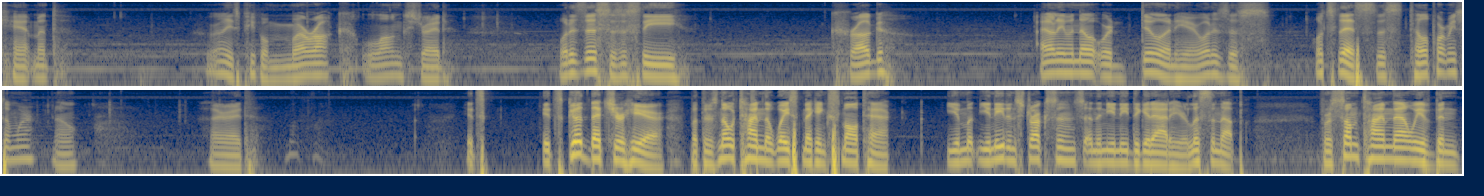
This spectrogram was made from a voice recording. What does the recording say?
encampment. Who are these people? Murok Longstride. What is this? Is this the Krug? I don't even know what we're doing here. What is this? What's this? This teleport me somewhere? No. Alright. It's it's good that you're here, but there's no time to waste making small talk. You, you need instructions, and then you need to get out of here. Listen up. For some time now, we have been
